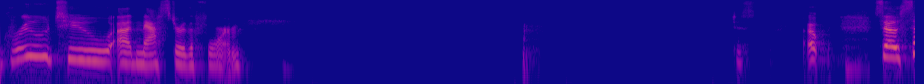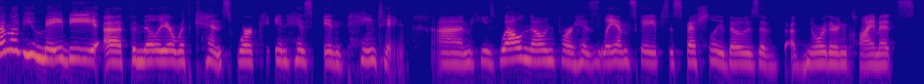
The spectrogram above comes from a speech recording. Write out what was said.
grew to uh, master the form. Just, oh, so some of you may be uh, familiar with Kent's work in his in painting. Um, he's well known for his landscapes, especially those of, of northern climates.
